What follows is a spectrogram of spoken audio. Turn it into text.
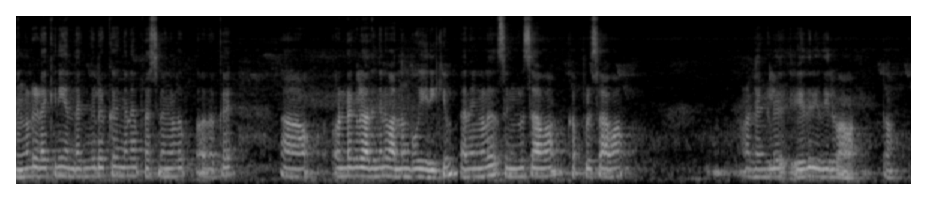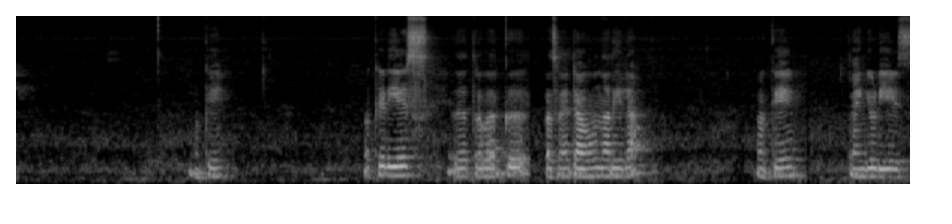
നിങ്ങളുടെ ഇടയ്ക്ക് ഇനി എന്തെങ്കിലുമൊക്കെ ഇങ്ങനെ പ്രശ്നങ്ങൾ അതൊക്കെ ഉണ്ടെങ്കിൽ അതിങ്ങനെ വന്നും പോയിരിക്കും. അത് നിങ്ങൾ സിംഗിൾസ് ആവാം കപ്പിൾസ് ആവാം അല്ലെങ്കിൽ ഏത് രീതിയിലും ആവാം കേട്ടോ ഓക്കെ ഓക്കെ ഡിയേഴ്സ് ഇത് എത്ര പേർക്ക് റെസനേറ്റ് ആകുമെന്നറിയില്ല ഓക്കെ താങ്ക് യു ഡിയേഴ്സ്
